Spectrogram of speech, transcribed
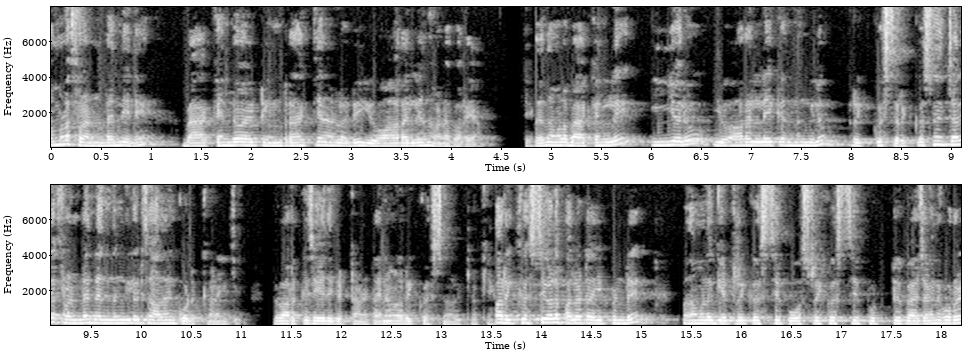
നമ്മളെ ഫ്രണ്ട് എൻഡിന് ബാക്ക് എൻഡുമായിട്ട് ഇൻട്രാക്ട് ചെയ്യാനുള്ള ഒരു യു ആർ എൽ എന്ന് വേണമെങ്കിൽ പറയാം. അതായത് നമ്മുടെ ബാക്ക് എൻഡിൽ ഈ ഒരു യു ആർ എല്ലിലേക്ക് എന്തെങ്കിലും റിക്വസ്റ്റ് റിക്വസ്റ്റ് എന്ന് വെച്ചാൽ ഫ്രണ്ട് എൻഡ് എന്തെങ്കിലും ഒരു സാധനം കൊടുക്കുകയാണ് എനിക്ക്. വർക്ക് ചെയ്ത് കിട്ടാൻ വേണ്ടി അതിന് നമ്മൾ റിക്വസ്റ്റ് വിളിക്കും ഓക്കെ ആ റിക്വസ്റ്റുകൾ പല ടൈപ്പ് ഉണ്ട്. ഇപ്പോൾ നമ്മൾ get request post request put patch അങ്ങനെ കുറേ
